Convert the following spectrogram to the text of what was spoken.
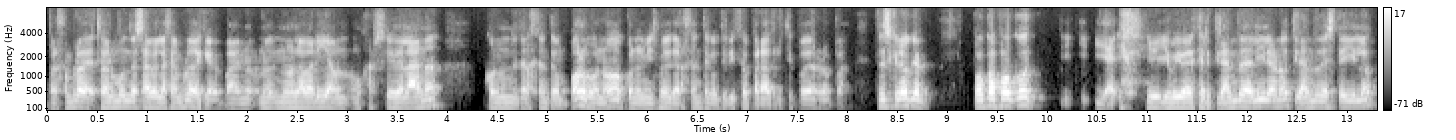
por ejemplo, todo el mundo sabe el ejemplo de que no, lavaría un, jersey de lana con un detergente en polvo, ¿no? O con el mismo detergente que utilizo para otro tipo de ropa. Entonces creo que poco a poco, y, yo iba a decir tirando del hilo, ¿no? Tirando de este hilo,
